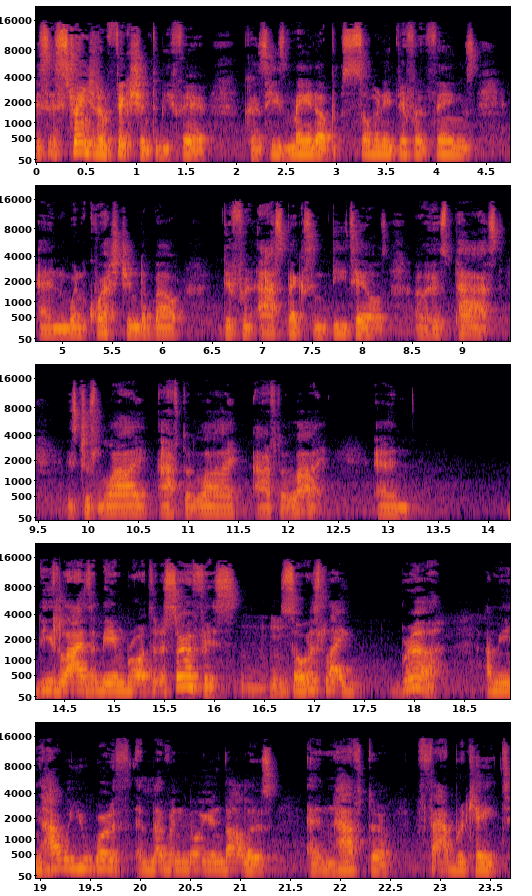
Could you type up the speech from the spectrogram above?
It's, it's stranger than fiction, to be fair, because he's made up so many different things, and when questioned about different aspects and details of his past, it's just lie after lie after lie. And these lies are being brought to the surface. So it's like, bruh, I mean, how are you worth $11 million and have to fabricate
